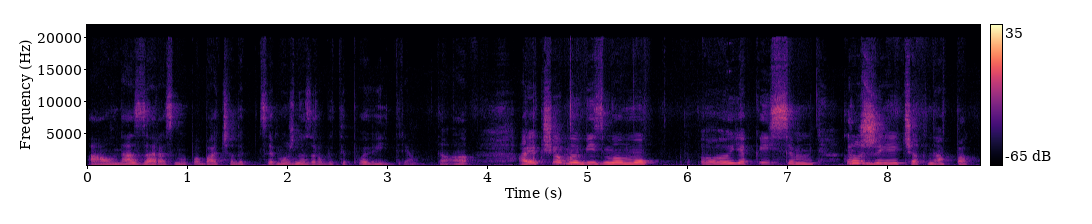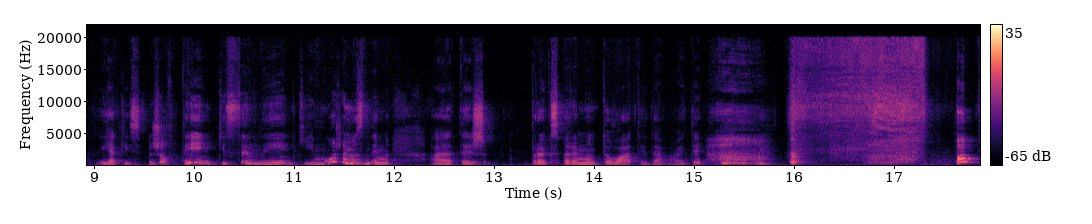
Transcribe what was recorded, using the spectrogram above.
а у нас зараз ми побачили, це можна зробити повітрям. Так? А якщо ми візьмемо е, якийсь ем, кружечок, навпак, якийсь жовтенький, синенький, можемо з ними е, теж проекспериментувати. Давайте. Оп!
